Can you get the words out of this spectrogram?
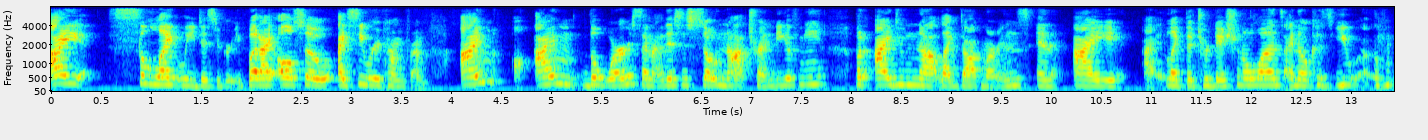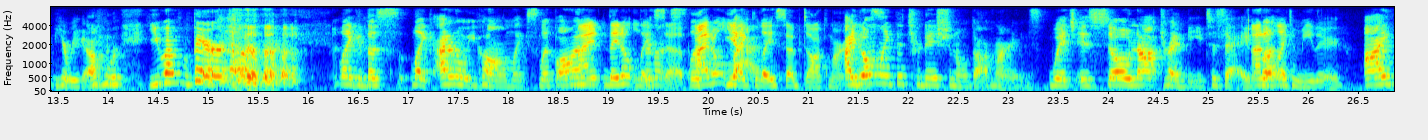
I slightly disagree, but I also I see where you're coming from. I'm I'm the worst, and I, this is so not trendy of me. But I do not like Doc Martens, and I, I like the traditional ones. I know because you. Here we go. You have a pair of like the like I don't know what you call them, like slip on. Mine, they don't lace up. slip- I don't yeah. like lace up Doc Martens. I don't like the traditional Doc Martens, which is so not trendy to say. I but don't like them either. I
